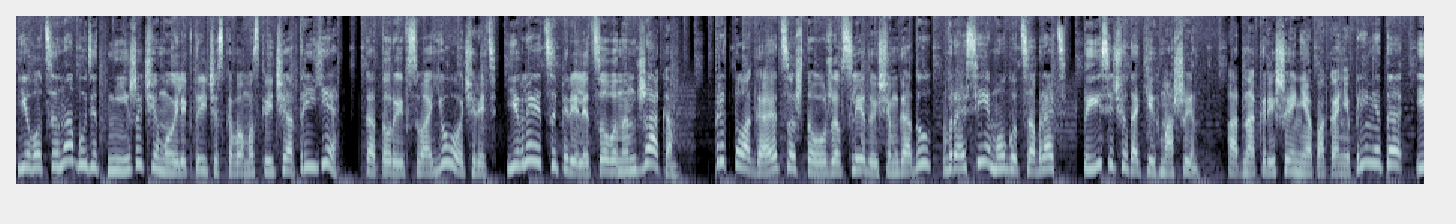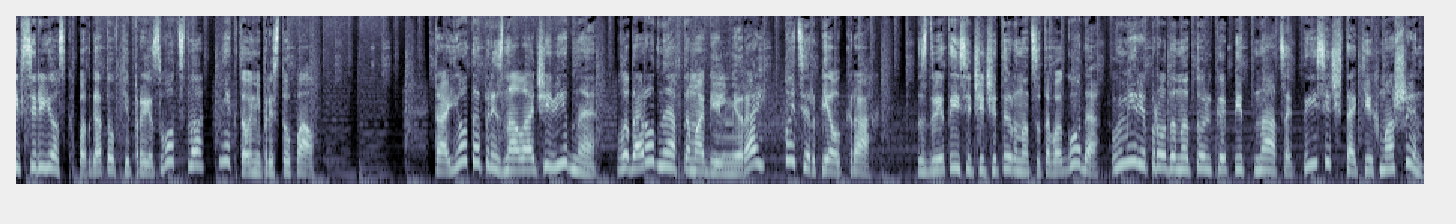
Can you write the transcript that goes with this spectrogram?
его цена будет ниже, чем у электрического «Москвича 3Е», который, в свою очередь, является перелицованным джаком. Предполагается, что уже в следующем году в России могут собрать тысячу таких машин — Однако решение пока не принято, и всерьез к подготовке производства никто не приступал. Toyota признала очевидное – водородный автомобиль Мирай потерпел крах. С 2014 года в мире продано только 15 тысяч таких машин,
